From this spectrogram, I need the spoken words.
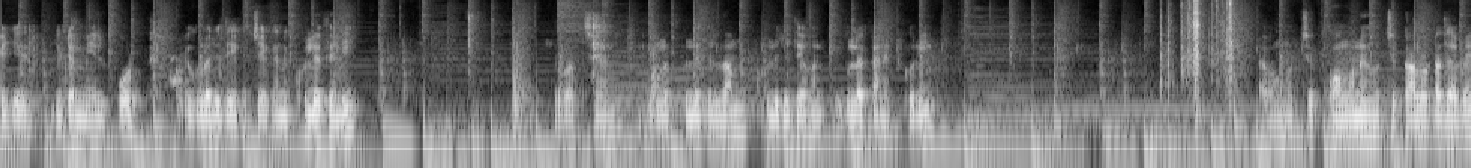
এই যে দুটা মেল পোর্ট এগুলো যদি হচ্ছে এখানে খুলে ফেলি, দেখতে পাচ্ছেন? এগুলো খুলে ফেললাম, খুলে যদি এখন এগুলো কানেক্ট করি, এবং হচ্ছে কমনে হচ্ছে কালোটা যাবে,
